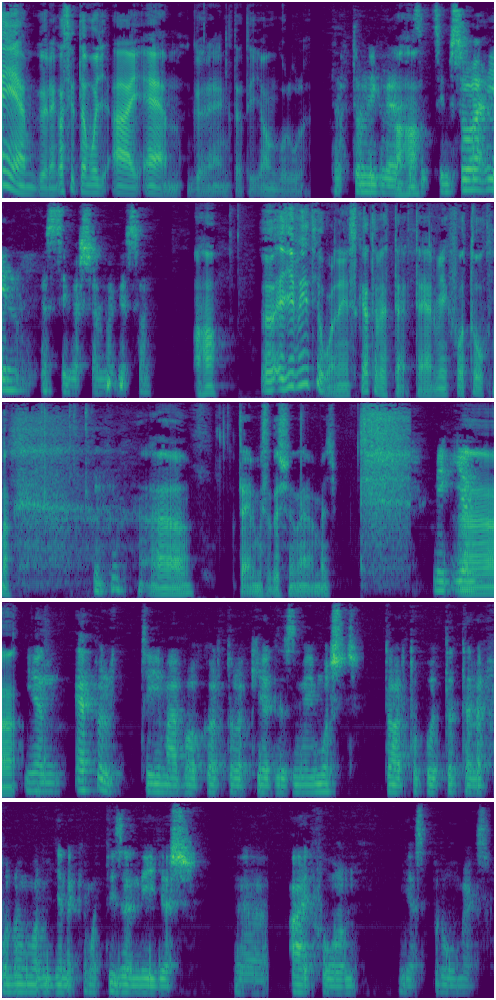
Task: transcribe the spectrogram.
I am göreng. Azt hittem, hogy I am göreng, tehát így angolul. Tehát még lehet Aha. ez a cím. Szóval én ezt szívesen megeszem. Aha. Egyébként jól néz ki, te termékfotóknak. Uh-huh. Természetesen elmegy. Még ilyen, uh, ilyen Apple témába akartalak kérdezni, hogy most tartok ott a telefonommal, ugye nekem a 14-es uh, iPhone, mi ez Pro Max,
